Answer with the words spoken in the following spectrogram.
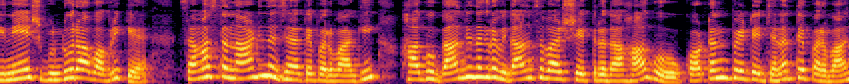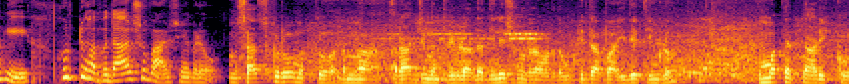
ದಿನೇಶ್ ಗುಂಡೂರಾವ್ ಅವರಿಗೆ ಸಮಸ್ತ ನಾಡಿನ ಜನತೆ ಪರವಾಗಿ ಹಾಗೂ ಗಾಂಧಿನಗರ ವಿಧಾನಸಭಾ ಕ್ಷೇತ್ರದ ಹಾಗೂ ಕಾಟನ್ಪೇಟೆ ಜನತೆ ಪರವಾಗಿ ಹುಟ್ಟುಹಬ್ಬದ ಶುಭಾಶಯಗಳು. ಶಾಸಕರು ಮತ್ತು ನಮ್ಮ ರಾಜ್ಯ ಮಂತ್ರಿಗಳಾದ ದಿನೇಶ್ ಗುಂಡೂರಾವ್ ಅವರದ ಹುಟ್ಟಿದಹಬ್ಬ ಇದೇ ತಿಂಗಳು. ಒಂಬತ್ತನೇ ತಾರೀಕು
